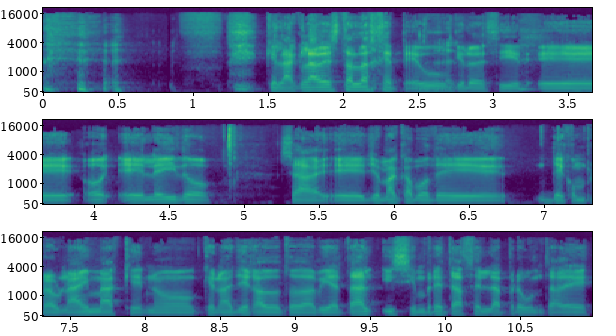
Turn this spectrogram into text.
que la clave está en la GPU, quiero decir. eh, he leído, o sea, eh, yo me acabo de, de comprar un iMac que no, que no ha llegado todavía tal y siempre te hacen la pregunta de,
